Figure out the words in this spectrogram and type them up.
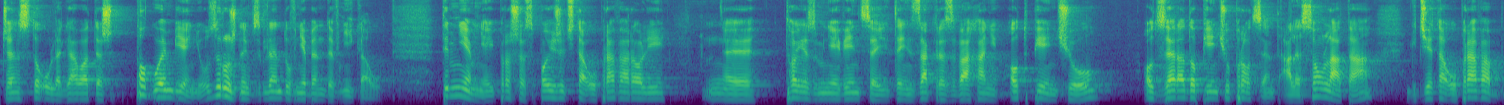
często ulegała też pogłębieniu. Z różnych względów nie będę wnikał. Tym niemniej, proszę spojrzeć, ta uprawa roli e, to jest mniej więcej ten zakres wahań od 5, od 0 do 5%, ale są lata, gdzie ta uprawa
